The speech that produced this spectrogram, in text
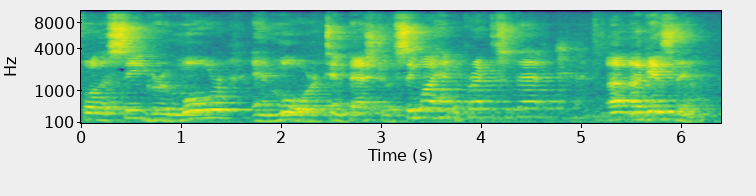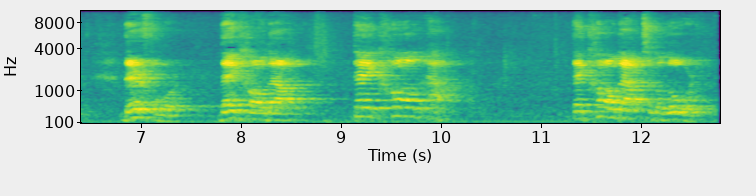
for the sea grew more and more tempestuous. See why I had to practice at that? Uh, against them. Therefore, they called out. They called out. They called out to the Lord.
